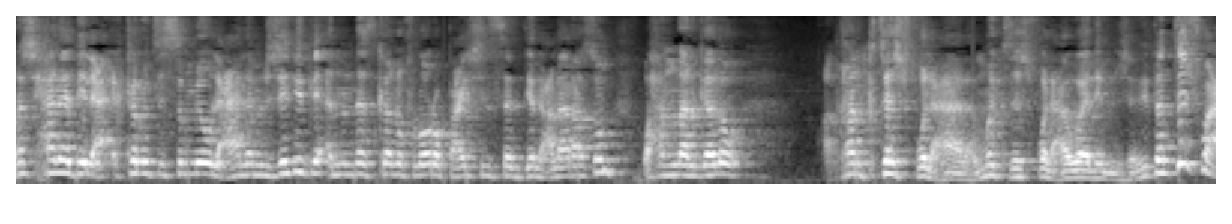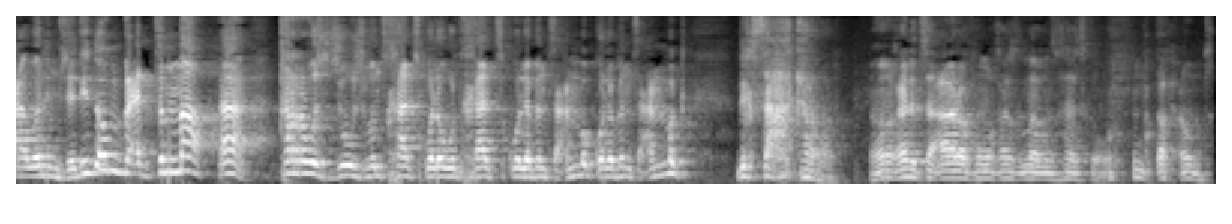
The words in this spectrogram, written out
راه شحال هادي كانوا تسميو العالم الجديد؟ لأن الناس كانوا في اوروبا عايشين سادين على رأسهم واحد النهار قالوا غنكتشفوا العالم ويكتشفوا العوالم الجديدة اكتشفوا عوالم جديدة ومن بعد تما ها قرر واش تزوج بنت خالتك ولا ولد خالتك ولا بنت عمك ولا بنت عمك. ديك الساعة قرر غير تعارف وما خاص الله وبقى في حومتك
